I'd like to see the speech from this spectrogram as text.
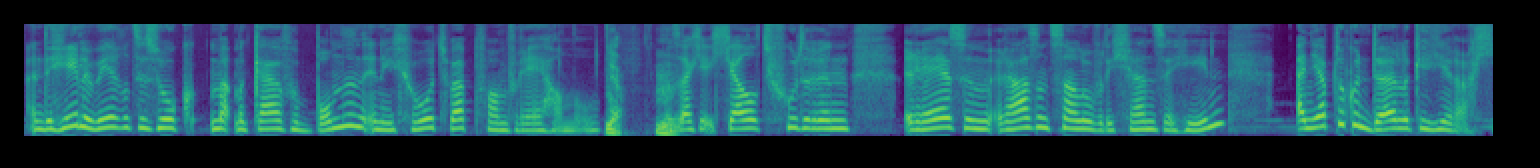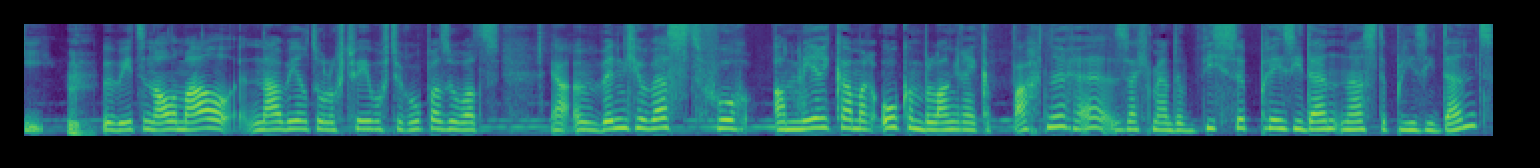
En de hele wereld is ook met elkaar verbonden in een groot web van vrijhandel. Ja. Dat wil zeggen, geld, goederen reizen razendsnel over de grenzen heen. En je hebt ook een duidelijke hiërarchie. We weten allemaal, na Wereldoorlog 2 wordt Europa zowat ja, een wingewest voor Amerika, maar ook een belangrijke partner. Hè. Zeg maar de vice-president naast de president.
